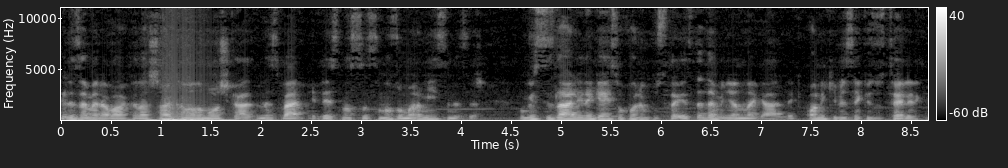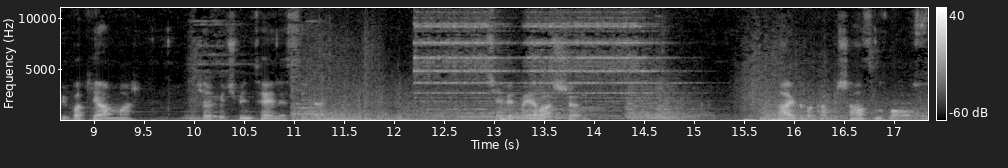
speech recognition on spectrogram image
Hepinize merhaba arkadaşlar kanalıma hoş geldiniz. Ben Edis. Nasılsınız? Umarım iyisinizdir. Bugün sizlerle yine Games of Olympus'tayız. Dedemin yanına geldik. 12.800 TL'lik bir bakiyem var. Şöyle 3000 TL'siyle çevirmeye başlıyorum. Haydi bakalım şansımız bol olsun.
